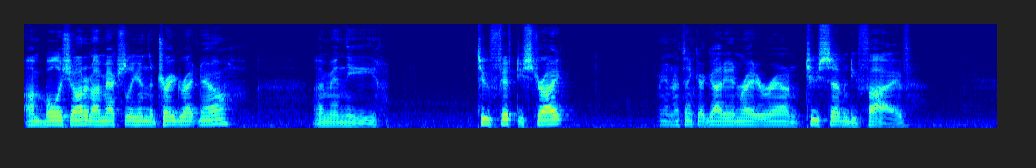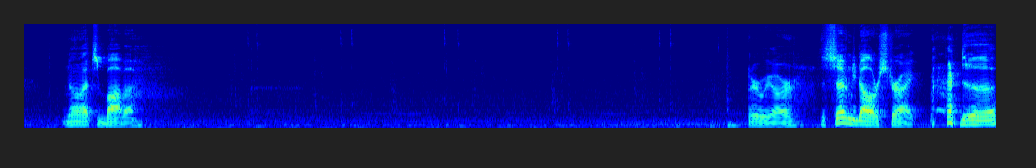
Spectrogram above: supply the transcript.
I'm bullish on it. I'm actually in the trade right now. I'm in the 250 strike, and I think I got in right around 275. No, that's Baba. There we are. The $70 strike. Duh.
